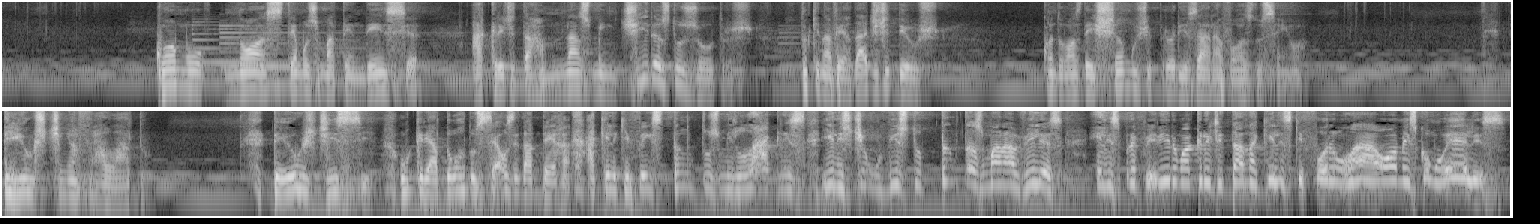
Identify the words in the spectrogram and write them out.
como nós temos uma tendência a acreditar nas mentiras dos outros do que na verdade de Deus, quando nós deixamos de priorizar a voz do Senhor. Deus tinha falado, Deus disse, o Criador dos céus e da terra, aquele que fez tantos milagres, e eles tinham visto tantas maravilhas, eles preferiram acreditar naqueles que foram lá, homens como eles.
